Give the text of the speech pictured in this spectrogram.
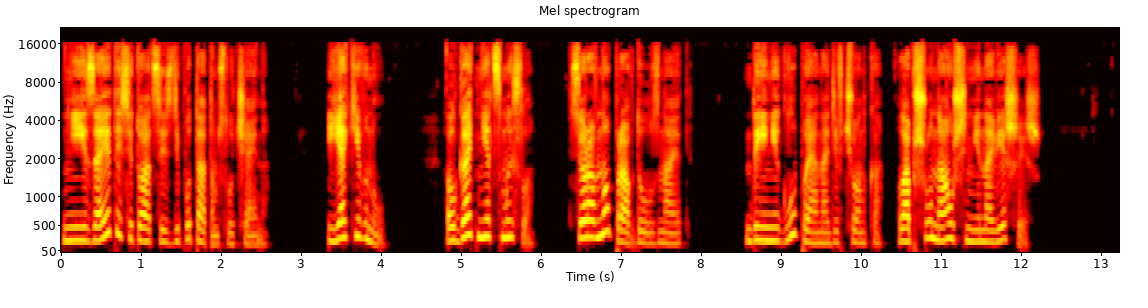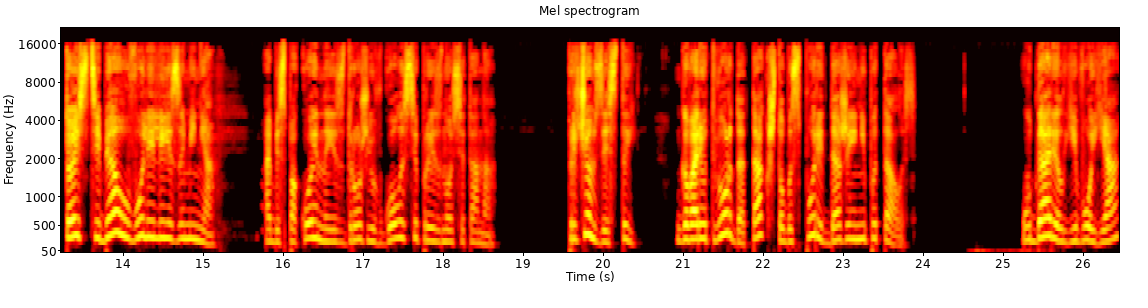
Не из-за этой ситуации с депутатом случайно. И я кивнул. Лгать нет смысла. Все равно правду узнает. Да и не глупая она девчонка. Лапшу на уши не навешаешь. «То есть тебя уволили из-за меня?» Обеспокоенная и с дрожью в голосе произносит она. «При чем здесь ты?» Говорю твердо, так, чтобы спорить даже и не пыталась. Ударил его я,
